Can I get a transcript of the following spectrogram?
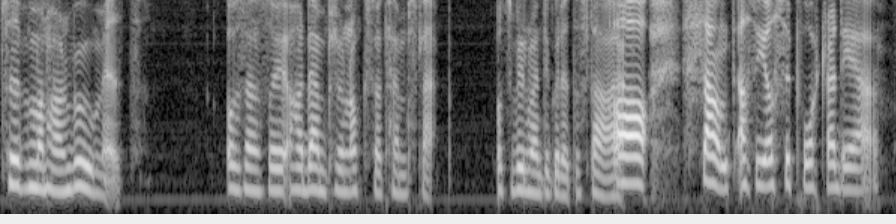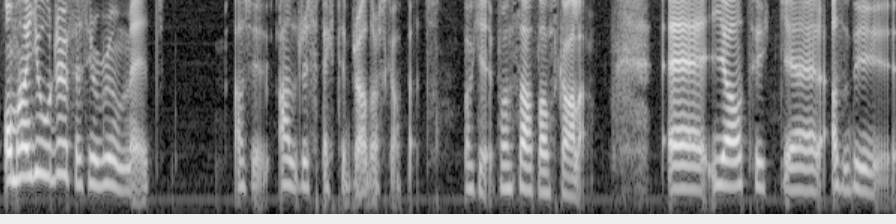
Typ om man har en roommate och sen så har den personen också ett hemsläp och så vill man inte gå dit och störa. Ja, sant. Alltså jag supportar det. Om han gjorde det för sin roommate, alltså all respekt till brödraskapet. Okej, på en satanskala. Eh, jag tycker, alltså det är...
